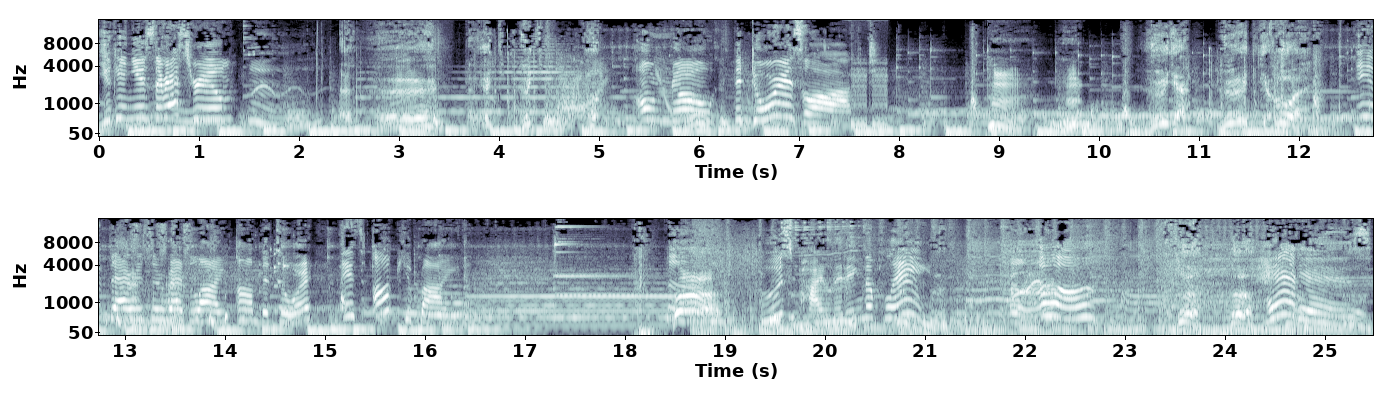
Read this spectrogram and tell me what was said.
You can use the restroom. Oh no, the door is locked. If there is a red line on the door, it's occupied. Who's piloting the plane? Uh, it is.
